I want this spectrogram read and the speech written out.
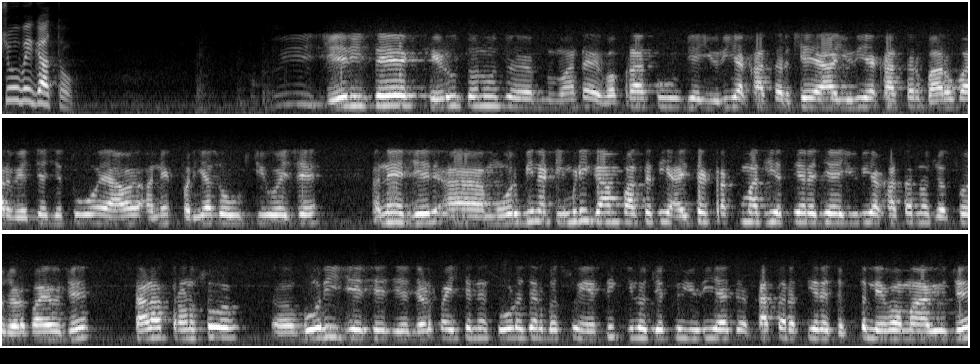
શું વિગતો? જે રીતે ખેડૂતોનું માટે વપરાતું જે યુરિયા ખાતર છે, આ યુરિયા ખાતર બારોબાર વેચે જતું હોય, આવા અનેક ફરિયાદો ઉઠતી હોય છે. અને જે મોરબીના ટીમડી ગામ પાસેથી આઈસર ટ્રકમાંથી અત્યારે જે યુરિયા ખાતરનો જથ્થો ઝડપાયો છે. સાડા ત્રણસો બોરી જે છે, જે ઝડપાઈ છે ને સોળ હજાર બસો એસી કિલો જેટલું યુરિયા ખાતર અત્યારે જપ્ત લેવામાં આવ્યું છે.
